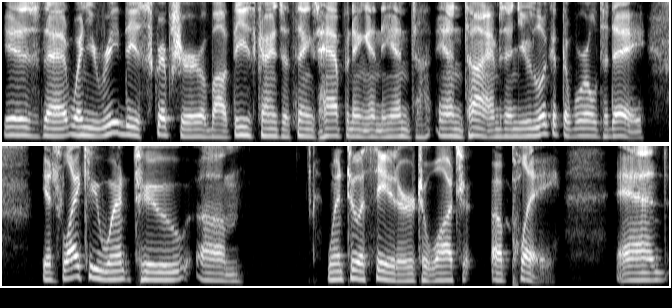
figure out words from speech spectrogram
is that when you read these scripture about these kinds of things happening in the end, end times, and you look at the world today, it's like you went to um, went to a theater to watch a play and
